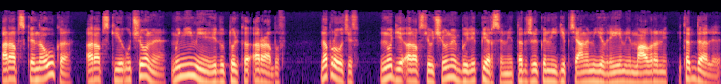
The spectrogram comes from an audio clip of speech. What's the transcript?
«арабская наука», «арабские ученые», мы не имеем в виду только арабов. Напротив, многие арабские ученые были персами, таджиками, египтянами, евреями, маврами и так далее.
